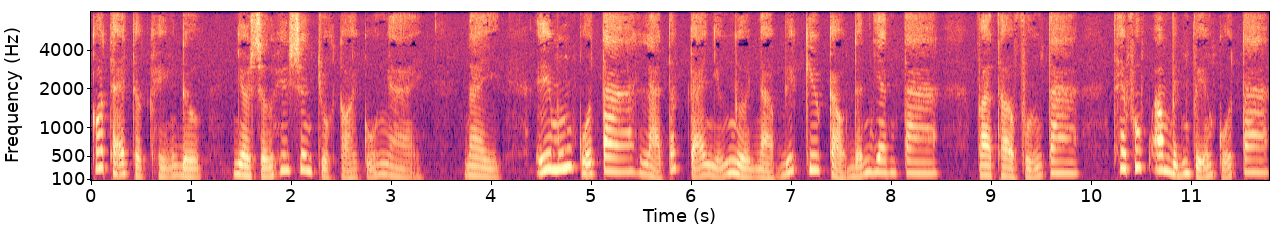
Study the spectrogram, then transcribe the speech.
có thể thực hiện được nhờ sự hy sinh chuộc tội của Ngài. Này, Ý muốn của ta là tất cả những người nào biết kêu cầu đến danh ta và thờ phượng ta theo phúc âm vĩnh viễn của ta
